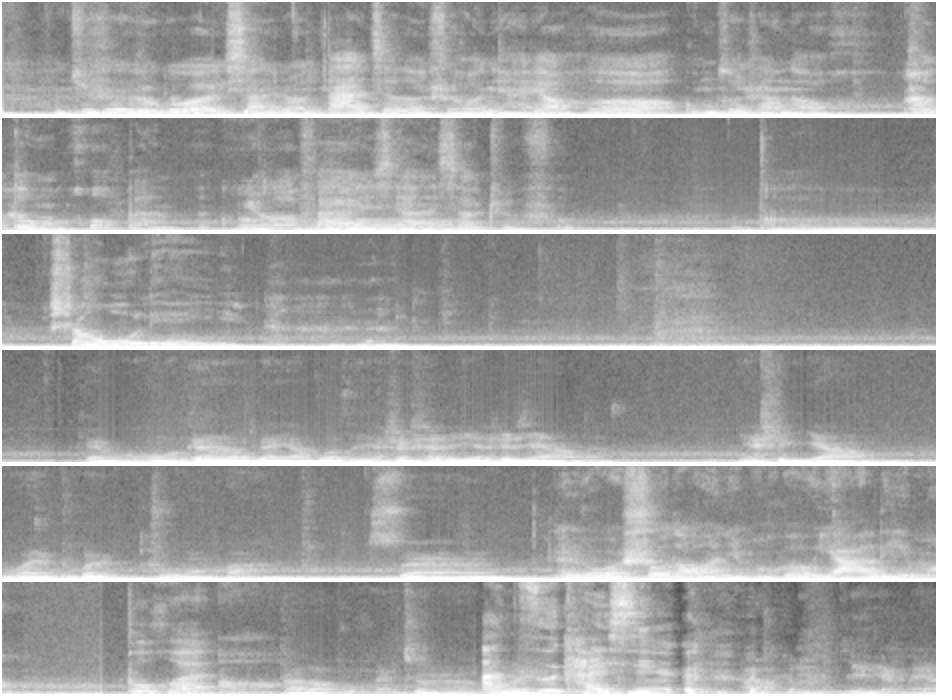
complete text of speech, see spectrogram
就是如果像那种大节的时候，你还要和工作上的活动伙伴们，然后发一下小祝福。哦，商务联谊。对我，我跟我跟杨果子也是也是这样的，也是一样，我也不会主动发，虽然。那，如果收到了，你们会有压力吗？不会哦，那倒不会，就是暗自开心。啊，嗯，也也没有。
